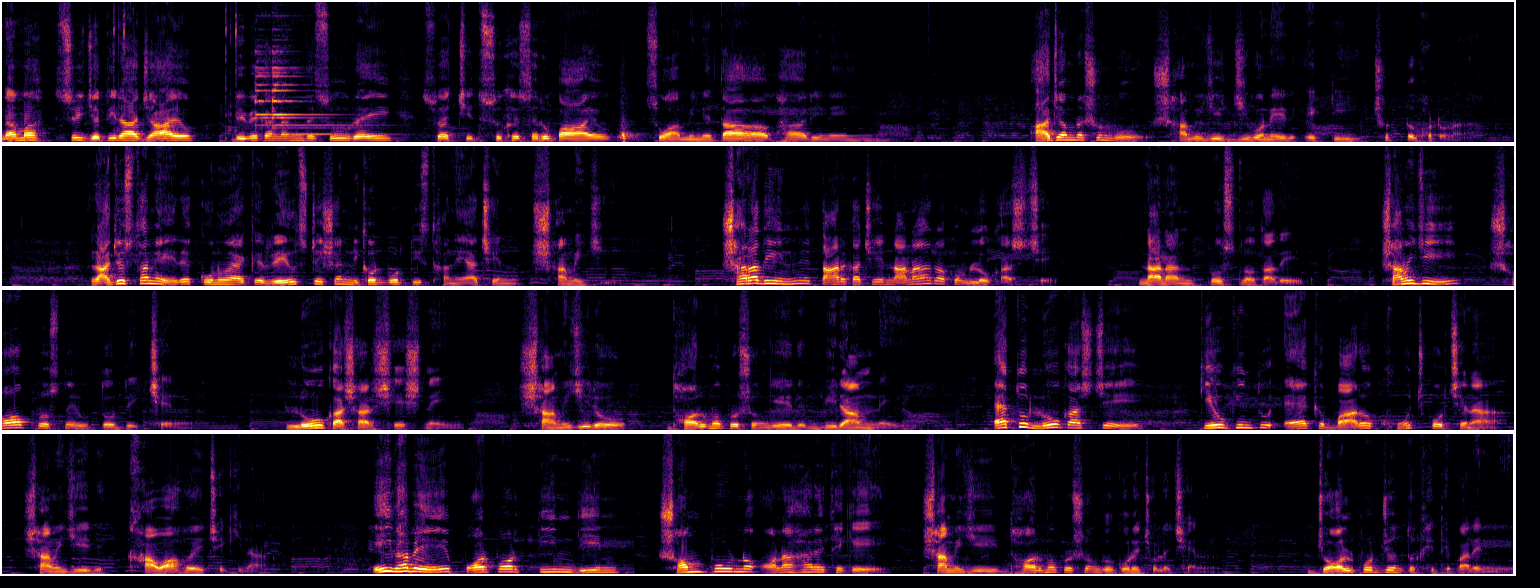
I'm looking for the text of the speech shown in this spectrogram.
नमः श्री जतिराजाय विवेकानंद सूरय स्वचित सुख स्वरूपाय স্বামীনেতা ভারিনে আজ আমরা শুনব স্বামীজির জীবনের একটি ছোট্ট ঘটনা রাজস্থানের কোনো এক রেল স্টেশন নিকটবর্তী স্থানে আছেন স্বামীজি সারাদিন তার কাছে নানা রকম লোক আসছে নানান প্রশ্ন তাদের স্বামীজি সব প্রশ্নের উত্তর দিচ্ছেন। লোক আসার শেষ নেই। স্বামীজিরও ধর্ম প্রসঙ্গের বিরাম নেই। এত লোক আসছে, কেউ কিন্তু একবারও খোঁজ করছে না স্বামীজির খাওয়া হয়েছে কিনা। এইভাবে পরপর তিন দিন সম্পূর্ণ অনাহারে থেকে স্বামীজি ধর্ম প্রসঙ্গ করে চলেছেন। জল পর্যন্ত খেতে পারেননি।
